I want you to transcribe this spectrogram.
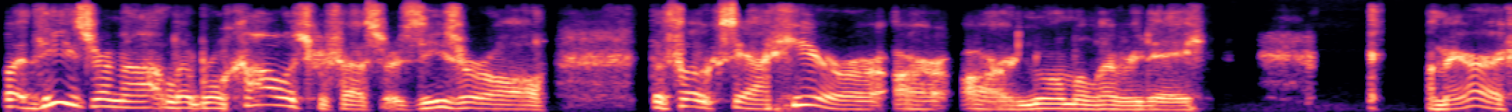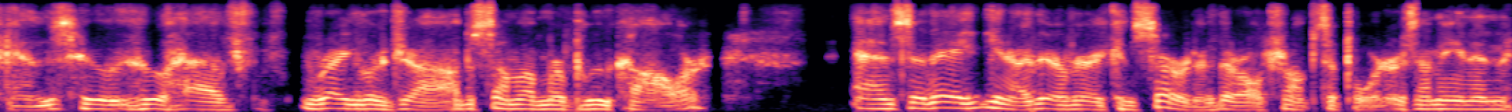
But these are not liberal college professors. These are all the folks out here are, are, are normal, everyday Americans who, who have regular jobs. Some of them are blue collar. And so they, you know, they're very conservative. They're all Trump supporters. I mean, in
